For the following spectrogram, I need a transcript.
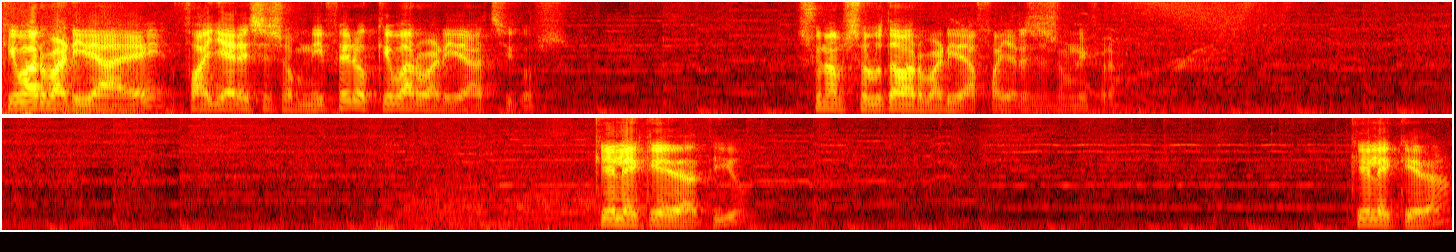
Qué barbaridad, ¿eh? Fallar ese somnífero. Qué barbaridad, chicos. Es una absoluta barbaridad fallar ese somnífero. ¿Qué le queda, tío? ¿Qué le queda?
